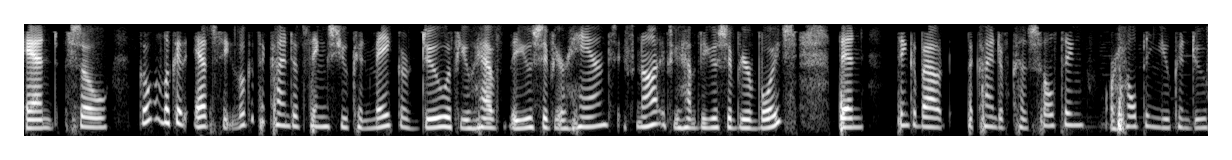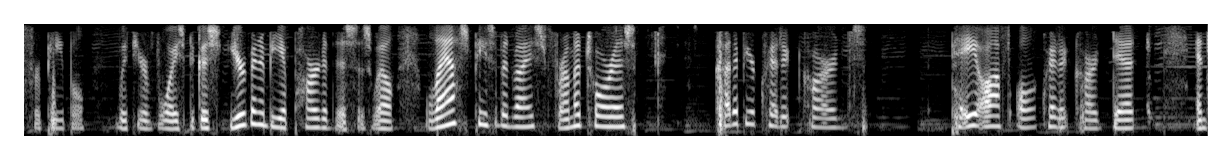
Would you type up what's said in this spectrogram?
And so go look at Etsy. Look at the kind of things you can make or do if you have the use of your hands. If not, if you have the use of your voice, then think about the kind of consulting or helping you can do for people with your voice because you're going to be a part of this as well. Last piece of advice from a Taurus, cut up your credit cards, pay off all credit card debt, and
